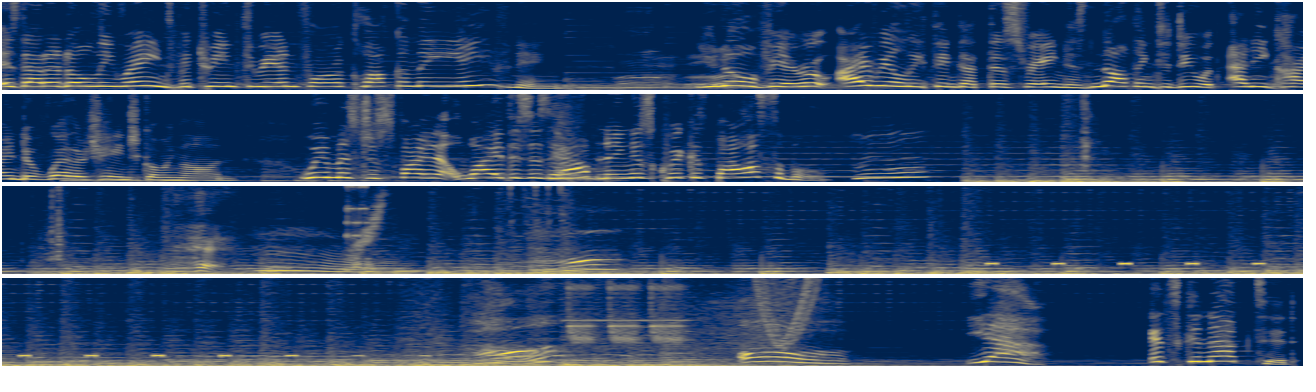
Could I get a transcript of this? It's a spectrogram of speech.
is that it only rains between 3 and 4 o'clock in the evening. You know, Viru, I really think that this rain has nothing to do with any kind of weather change going on. We must just find out why this is happening as quick as possible. Hmm? Heh. Huh? Huh? Oh, yeah. It's connected.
